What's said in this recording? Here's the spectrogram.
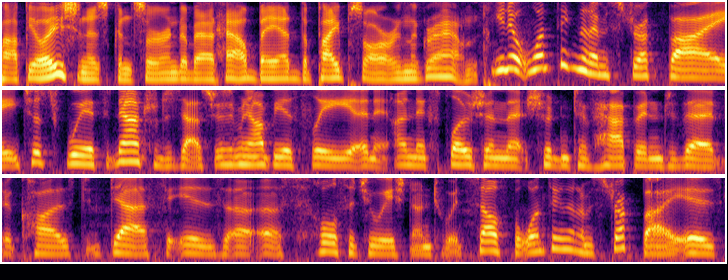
population is concerned about how bad the pipes are in the ground. You know, one thing that I'm struck by just with natural disasters, I mean, obviously, an, an explosion that shouldn't have happened that caused death is a, a, whole situation unto itself. But one thing that I'm struck by is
